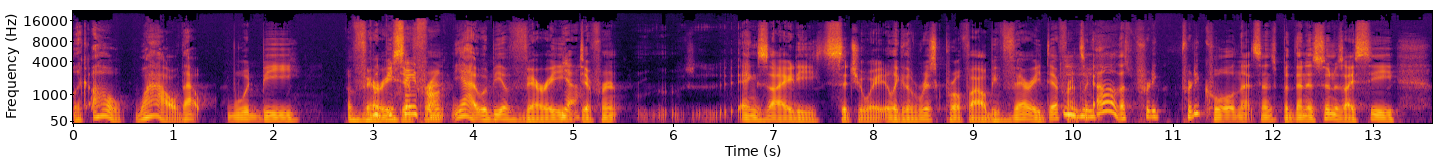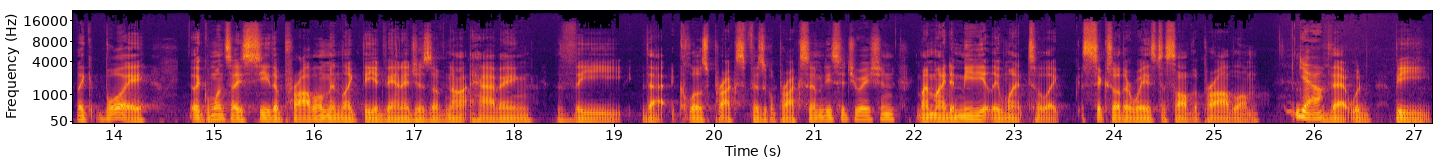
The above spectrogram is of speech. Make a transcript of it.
like oh wow that would be a very be safer. different yeah it would be a very Yeah. different anxiety situation like the risk profile would be very different it's like mm-hmm. oh that's pretty pretty cool in that sense but then as soon as i see like boy like once i see the problem and like the advantages of not having the that close prox physical proximity situation my mind immediately went to like six other ways to solve the problem Yeah. that would be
